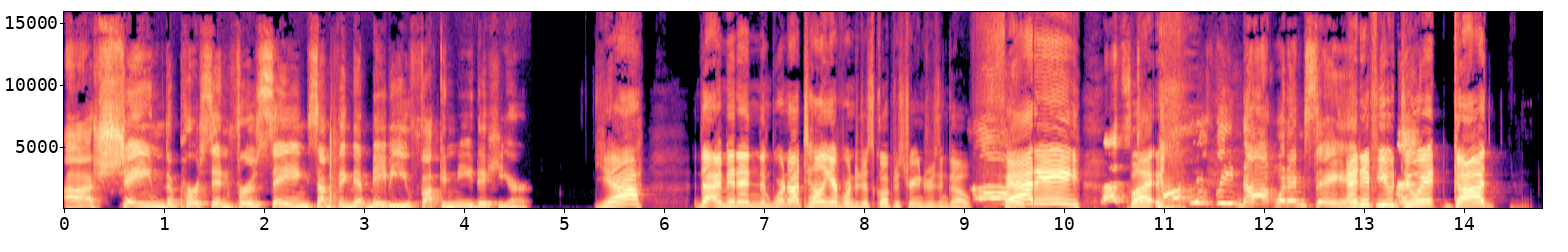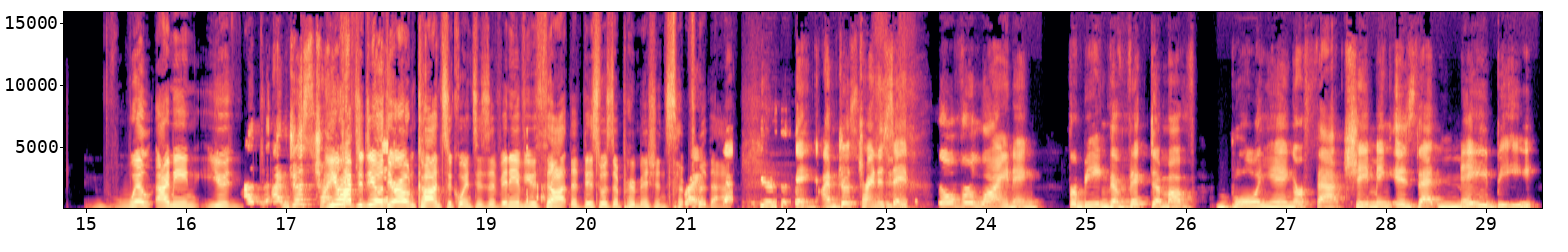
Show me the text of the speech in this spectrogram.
uh shame the person for saying something that maybe you fucking need to hear. Yeah. That, I mean, and we're not telling everyone to just go up to strangers and go, fatty. That's But- obviously not what I'm saying. And if you do it, God will, I mean, you I'm, I'm just trying. you to have to deal with your own consequences if any of you thought that this was a permission slip for that. yeah. Here's the thing. I'm just trying to say the silver lining for being the victim of bullying or fat shaming is that maybe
